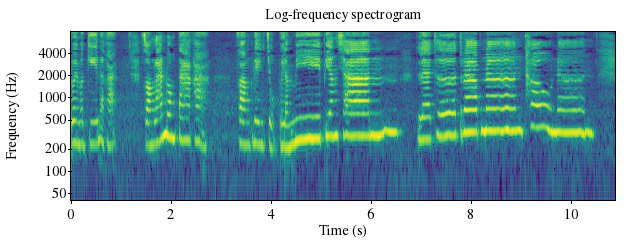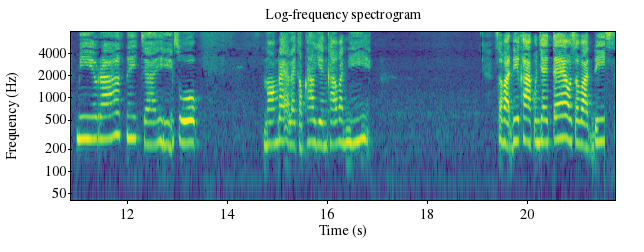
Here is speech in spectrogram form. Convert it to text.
ด้วยเมื่อกี้นะคะสองล้านดวงตาค่ะ ฟังเพลงจบไปมีเพียงฉัน และเธอตราบนานเท่านั้นมีรักในใจสุข น้องได้อะไรกับข้าวเย็นคะวันนี้ สวัสดีค่ะ คุณยายแต้ว สวัสดีส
